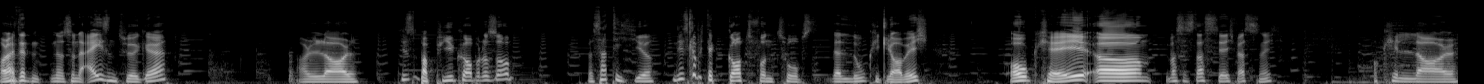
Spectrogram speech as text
Oder hat der so eine Eisentür, gell? Oh lol. Hier ist ein Papierkorb oder so. Was hat die hier? Und hier ist, glaube ich, der Gott von Tobs. Der Luki, glaube ich. Okay, ähm, was ist das hier? Ich weiß es nicht. Okay, lol.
